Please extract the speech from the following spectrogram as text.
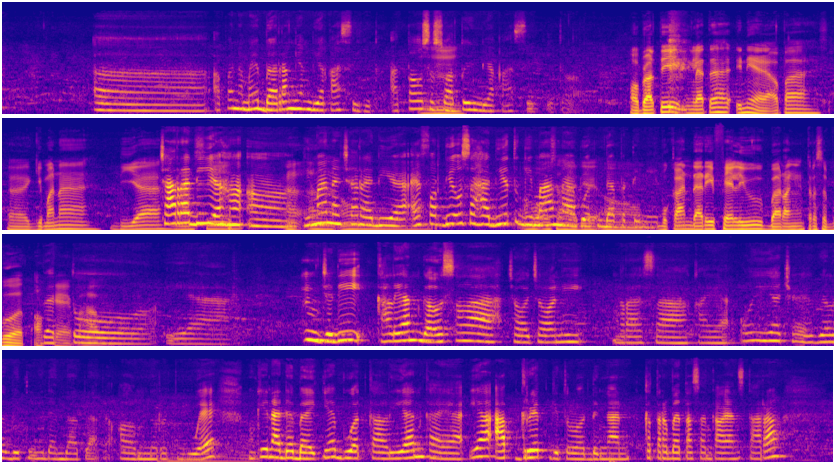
eh, apa namanya barang yang dia kasih gitu atau Mhm. sesuatu yang dia kasih gitu loh. oh berarti ngeliatnya ini ya apa eh, gimana dia cara ngasih- dia heeh. Heeh, gimana oh. cara dia effort dia usaha dia tuh Oh, gimana usaha buat dia, dapetin oh, itu bukan dari value barang tersebut oke paham betul iya Hmm, jadi kalian gak usah lah cowok-cowok nih ngerasa kayak oh iya cewek gue lebih tinggi dan bla bla bla kalau menurut gue mungkin ada baiknya buat kalian kayak ya upgrade gitu loh dengan keterbatasan kalian sekarang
